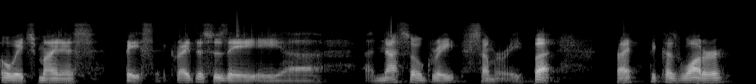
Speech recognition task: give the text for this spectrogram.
OH minus basic, right? This is a, a, uh, a not so great summary, but right, because water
